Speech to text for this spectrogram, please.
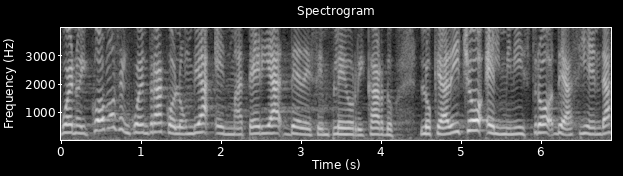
Bueno, ¿y cómo se encuentra Colombia en materia de desempleo, Ricardo? Lo que ha dicho el ministro de Hacienda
